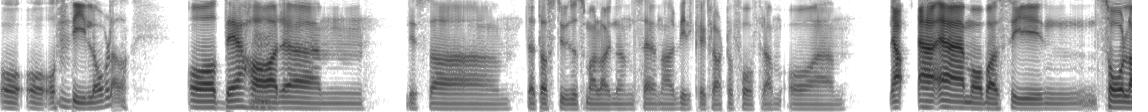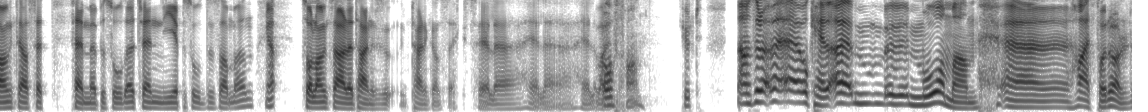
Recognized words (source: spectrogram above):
og, og, og stil over det. da. Og det har um, disse, dette studiet som har lagd den serien, har virkelig klart å få fram. Og um, ja, jeg, jeg, må bare si Så langt jeg har sett fem episoder, jeg tror jeg ni episoder til sammen. Ja. Så langt så er det terningkast seks hele, hele, hele veien. Å, faen. Kult. Nei, altså, OK, må man uh, ha et forhold,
